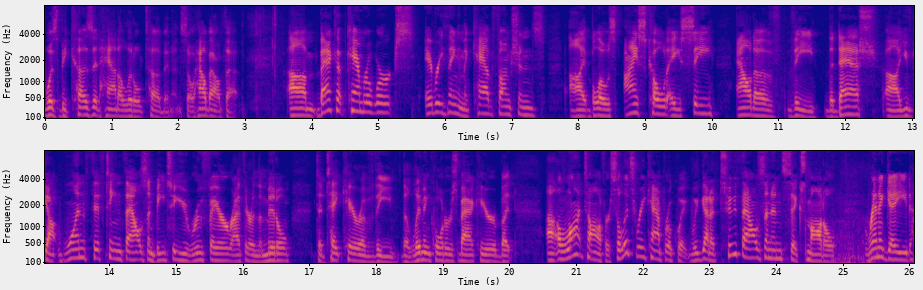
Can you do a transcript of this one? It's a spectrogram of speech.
was because it had a little tub in it. So, how about that? Um, backup camera works, everything in the cab functions. Uh, it blows ice cold AC out of the the dash. Uh, you've got one 15,000 BTU roof air right there in the middle to take care of the the living quarters back here, but uh, a lot to offer. So let's recap real quick. We've got a 2006 model Renegade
